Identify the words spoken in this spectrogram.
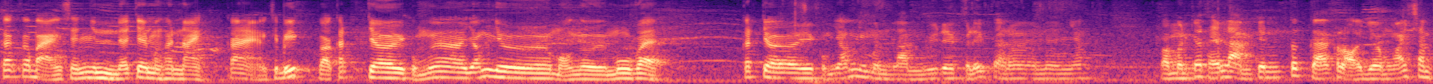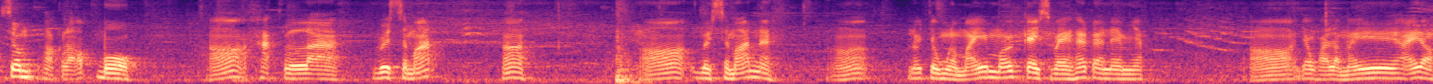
các các bạn sẽ nhìn ở trên màn hình này, các bạn sẽ biết. Và cách chơi cũng ờ, giống như mọi người mua về. Cách chơi cũng giống như mình làm video clip ra thôi anh em nhé. Và mình có thể làm trên tất cả các loại dòng máy Samsung hoặc là Oppo. Đó, hoặc là Vsmart. Ha. Đó, Vsmart này đó, nói chung là máy mới cây span hết anh em nha. Đó, chứ không phải là máy ấy đâu.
